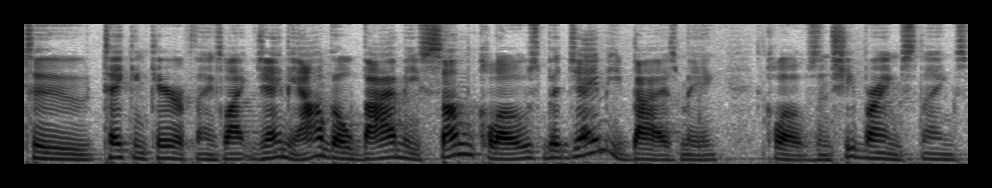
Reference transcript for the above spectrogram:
to taking care of things. Like Jamie, I'll go buy me some clothes, but Jamie buys me clothes and she brings things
